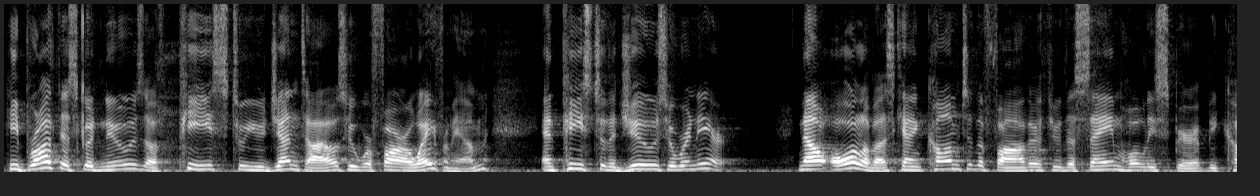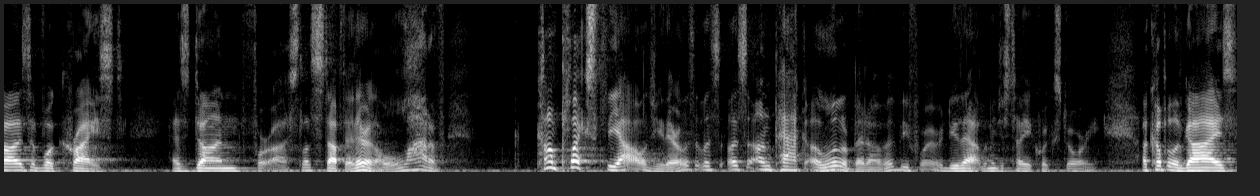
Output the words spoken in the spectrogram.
He brought this good news of peace to you Gentiles who were far away from him, and peace to the Jews who were near. Now, all of us can come to the Father through the same Holy Spirit because of what Christ has done for us. Let's stop there. There is a lot of complex theology there. Let's, let's, let's unpack a little bit of it. Before we do that, let me just tell you a quick story. A couple of guys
